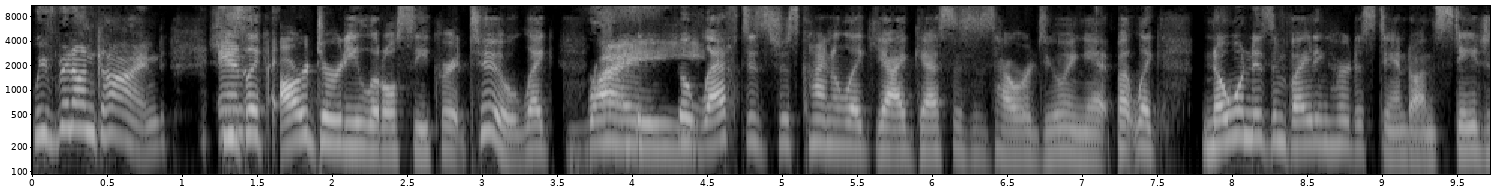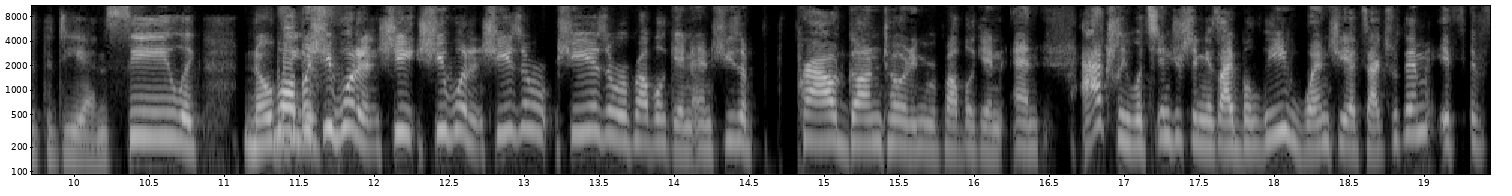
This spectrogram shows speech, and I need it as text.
we've been unkind. She's and like our dirty little secret too. Like right. The left is just kind of like, yeah, I guess this is how we're doing it. But like no one is inviting her to stand on stage at the DNC. Like nobody Well, but is- she wouldn't. She she wouldn't. She's a she is a Republican and she's a proud gun-toting Republican. And actually what's interesting is I believe when she had sex with him, if if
